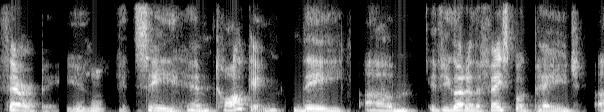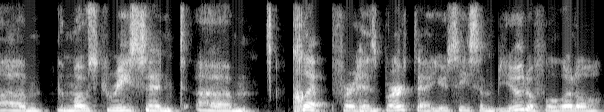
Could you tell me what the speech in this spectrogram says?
therapy. You mm-hmm. could see him talking. The um, if you go to the Facebook page, um, the most recent um, clip for his birthday, you see some beautiful little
